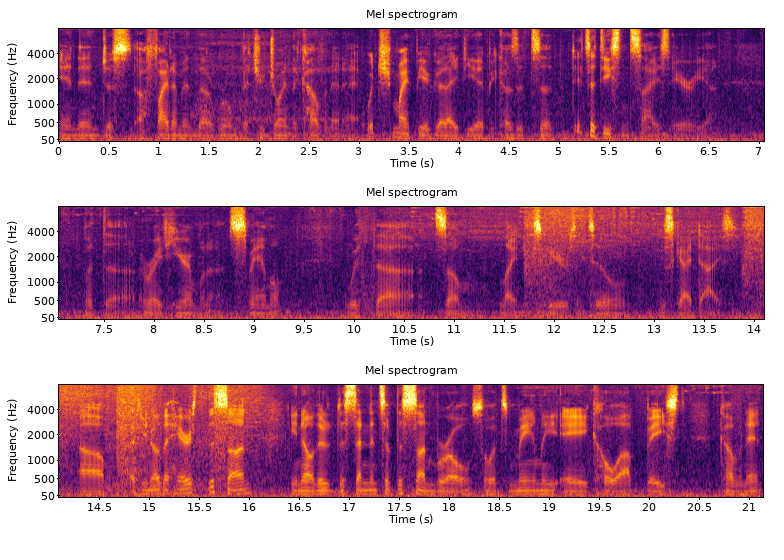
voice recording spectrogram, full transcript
and then just uh, fight him in the room that you joined the Covenant at, which might be a good idea because it's a it's a decent sized area. But uh, right here, I'm gonna spam him with uh, some lightning spears until this guy dies. Um, as you know, the Heirs to the Sun, you know, they're the descendants of the Sun Bro, so it's mainly a co-op based Covenant.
